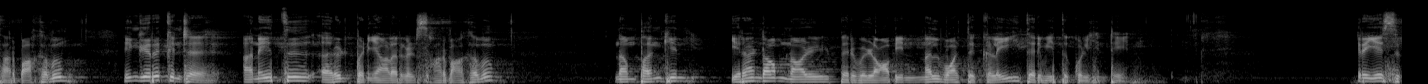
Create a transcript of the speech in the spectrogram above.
சார்பாகவும் இங்கு இருக்கின்ற அனைத்து அருட்பணியாளர்கள் சார்பாகவும் நம் பங்கின் இரண்டாம் நாள் பெருவிழாவின் நல்வாழ்த்துக்களை தெரிவித்துக் கொள்கின்றேன். இறை இயேசு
